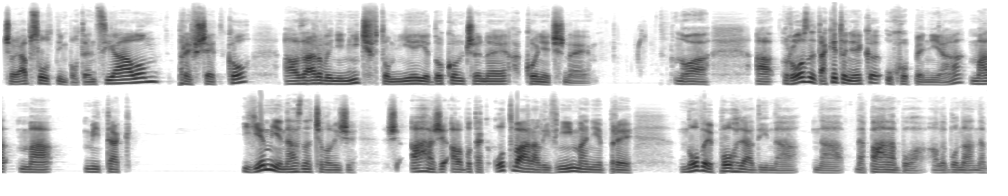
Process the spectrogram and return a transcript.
čo je absolútnym potenciálom pre všetko, ale zároveň nič v tom nie je dokončené a konečné. No a, a rôzne takéto nejaké uchopenia ma, ma mi tak jemne naznačovali, že, že aha, že alebo tak otvárali vnímanie pre nové pohľady na, na, na Pána Boha alebo na, na,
